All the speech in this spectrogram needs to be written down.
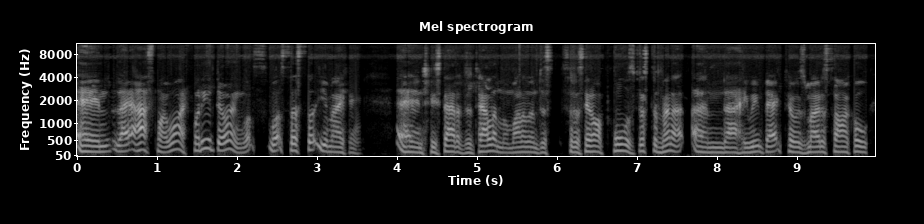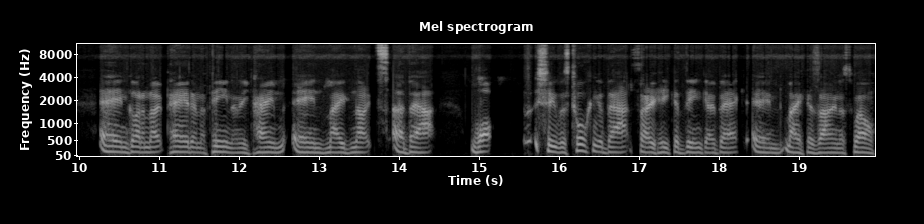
and they asked my wife, what are you doing? What's, what's this that you're making? And she started to tell them and one of them just sort of said, oh, pause just a minute. And uh, he went back to his motorcycle and got a notepad and a pen and he came and made notes about what she was talking about so he could then go back and make his own as well.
